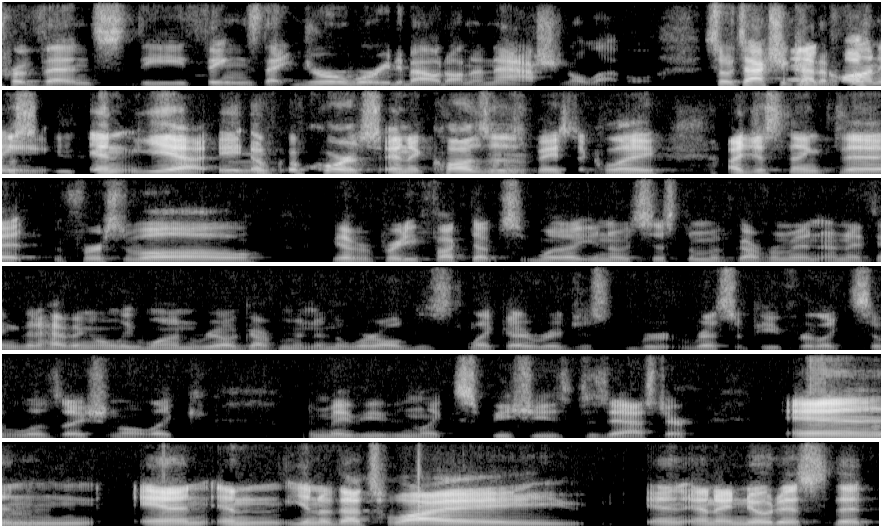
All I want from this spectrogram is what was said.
prevents the things that you're worried about on a national level. So it's actually kind it of causes- funny. And yeah, it- Mhm. of, of course, and it causes Mhm. basically. I just think that first of all, you have a pretty fucked up, you know, system of government, and I think that having only one real government in the world is like a re- recipe for like civilizational, like, and maybe even like species disaster. And and and you know that's why, and and I noticed that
